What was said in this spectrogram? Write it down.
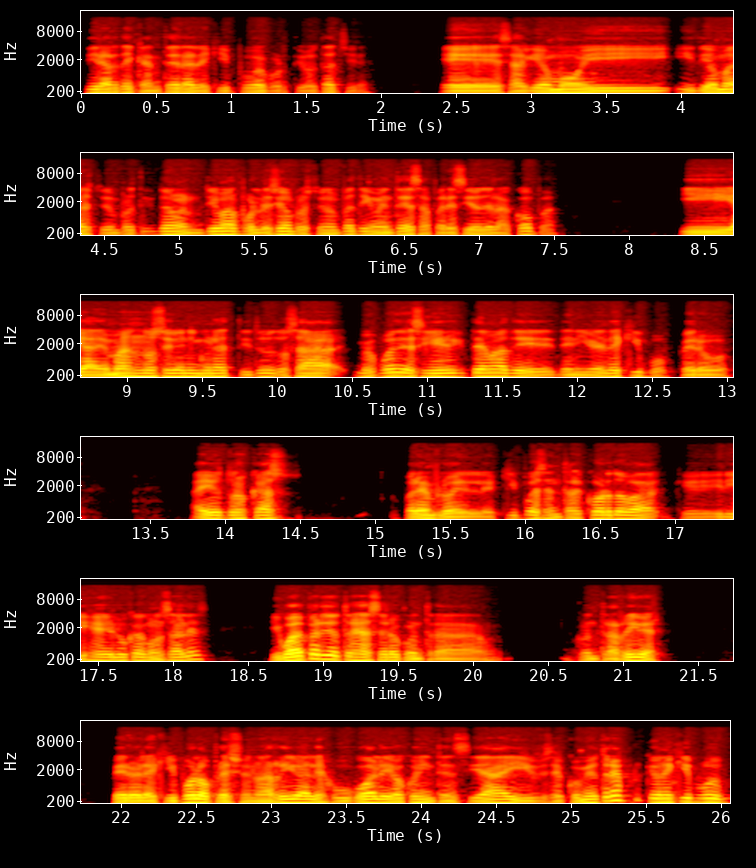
tirar de cantera el equipo deportivo Táchira. Eh, y, y Dioma, estuvieron, por lesión, pero estuvieron prácticamente desaparecidos de la Copa y además no se vio ninguna actitud. O sea, me pueden decir temas de, nivel de equipo, pero hay otros casos. Por ejemplo, el equipo de Central Córdoba que dirige Lucas González, igual perdió 3 a 0 contra, contra River. Pero el equipo lo presionó arriba, le jugó, le dio con intensidad y se comió 3 porque es un equipo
